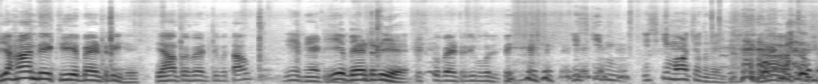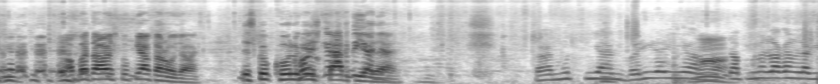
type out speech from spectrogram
यहाँ देखिए बैटरी है। यहाँ पे बैटरी बताओ। ये बैटरी ये बैटरी है। इसको बैटरी बोलते हैं। इसकी इसकी माँ चुद गई। अब बताओ इसको क्या करो जाए। इसको खोल के स्टार्ट किया जाए। हाँ टप में लगन लगी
